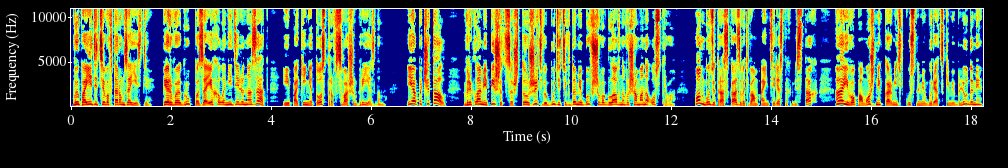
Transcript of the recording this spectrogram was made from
Вы поедете во втором заезде. Первая группа заехала неделю назад и покинет остров с вашим приездом. Я почитал, в рекламе пишется, что жить вы будете в доме бывшего главного шамана острова. Он будет рассказывать вам о интересных местах, а его помощник кормить вкусными бурятскими блюдами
